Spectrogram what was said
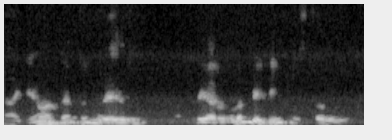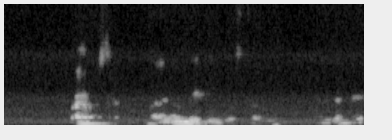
నాకేం అభ్యంతరం లేదు. మంత్రి గారు కూడా మీటింగ్కి వస్తారు. మీటింగ్కి వస్తారు. ఎందుకంటే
